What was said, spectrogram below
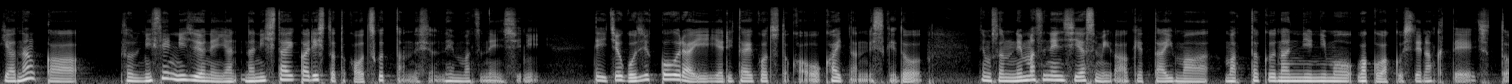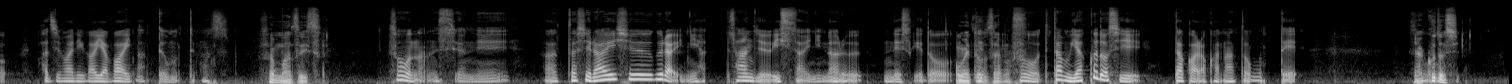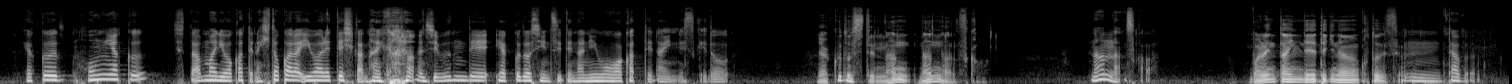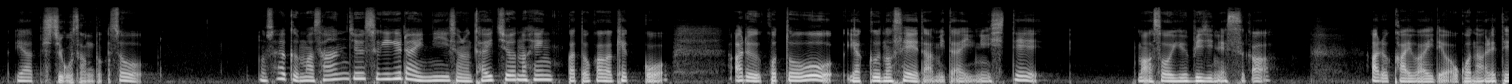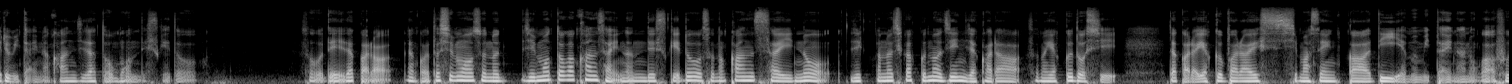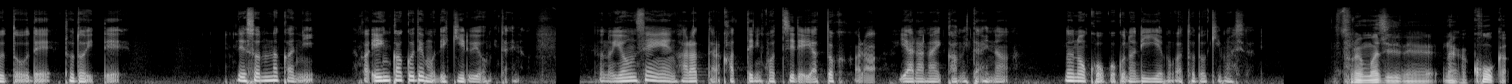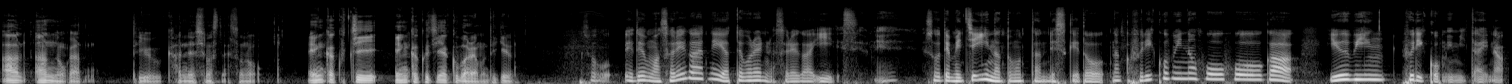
いや、なんか、その2024年や何したいかリストとかを作ったんですよ、年末年始に。で、一応50個ぐらいやりたいこととかを書いたんですけど、でもその年末年始休みが明けた今、全く何にもワクワクしてなくて、ちょっと始まりがやばいなって思ってます。それまずいっすね。そうなんですよね。私来週ぐらいに31歳になるんですけど。おめでとうございますでそう。で多分厄年だからかなと思って。厄年？役翻訳？ちょっとあんまり分かってない。人から言われてしかないから 自分で役年について何も分かってないんですけど。厄年って何、何なんですか？何なんですか？バレンタインデー的なことですようね。ん多分。いや七五三とか。そう。おそらくまあ30過ぎぐらいにその体調の変化とかが結構あることを役のせいだみたいにしてまあそういうビジネスがある界隈では行われてるみたいな感じだと思うんですけど。そうでだからなんか私もその地元が関西なんですけどその関西の実家の近くの神社からその厄年だから厄払いしませんか DM みたいなのが封筒で届いてでその中になんか遠隔でもできるよみたいな。その4000円払ったら勝手にこっちでやっとくからやらないかみたいなのの広告の DM が届きましたそれはマジでね、なんか効果ああんのかっていう感じがしますね。その、遠隔地、遠隔地厄払いもできる。そう。え、でもそれがね、やってもらえるのはそれがいいですよね。そうでめっちゃいいなと思ったんですけど、なんか振り込みの方法が郵便振り込みみたいな、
